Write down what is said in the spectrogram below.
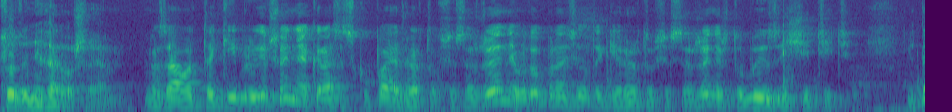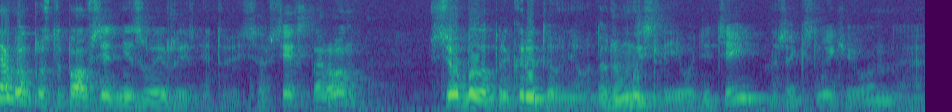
что-то нехорошее. За вот такие прегрешения как раз искупая жертву всесожжения, вот он приносил такие жертвы всесожжения, чтобы их защитить. И так он поступал все дни своей жизни. То есть со всех сторон все было прикрыто у него. Даже мысли его детей, на всякий случай, он э,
